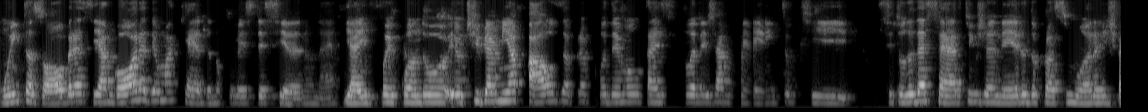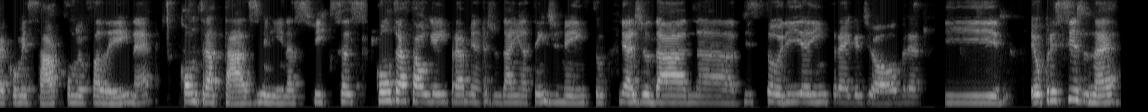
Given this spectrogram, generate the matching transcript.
muitas obras, e agora deu uma queda no começo desse ano, né? E aí foi quando eu tive a minha pausa para poder montar esse planejamento que se tudo der certo, em janeiro do próximo ano a gente vai começar, como eu falei, né? Contratar as meninas fixas, contratar alguém para me ajudar em atendimento, me ajudar na vistoria e entrega de obra. E eu preciso, né?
